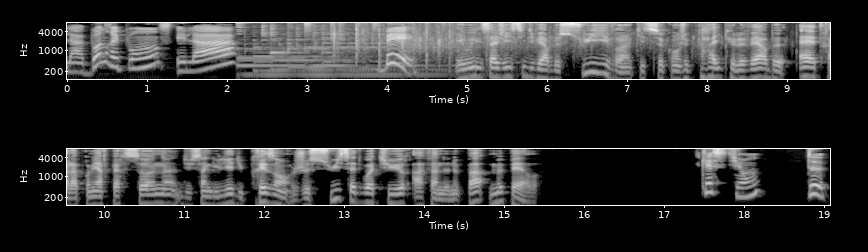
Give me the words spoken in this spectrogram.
La bonne réponse est la B. Et oui, il s'agit ici du verbe suivre qui se conjugue pareil que le verbe être à la première personne du singulier du présent. Je suis cette voiture afin de ne pas me perdre. Question 2.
